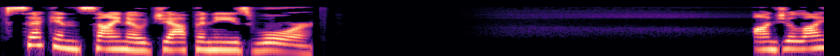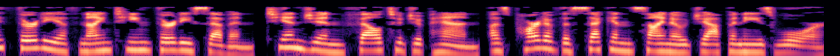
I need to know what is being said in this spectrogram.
Second Sino-Japanese War On July 30, 1937, Tianjin fell to Japan, as part of the Second Sino-Japanese War,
